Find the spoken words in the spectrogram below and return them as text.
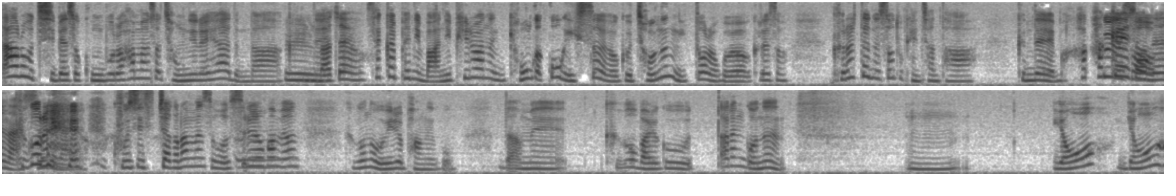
따로 집에서 공부를 하면서 정리를 해야 된다. 음, 근데 맞아요. 색깔 펜이 많이 필요한 경우가 꼭 있어요. 그 저는 있더라고요. 그래서 그럴 때는 써도 괜찮다. 근데 막 학교에서 그거를. 굳이 집착을 하면서 쓰려고 음. 하면 그거는 오히려 방해고 그다음에 그거 말고 다른 거는 음 영어 영어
